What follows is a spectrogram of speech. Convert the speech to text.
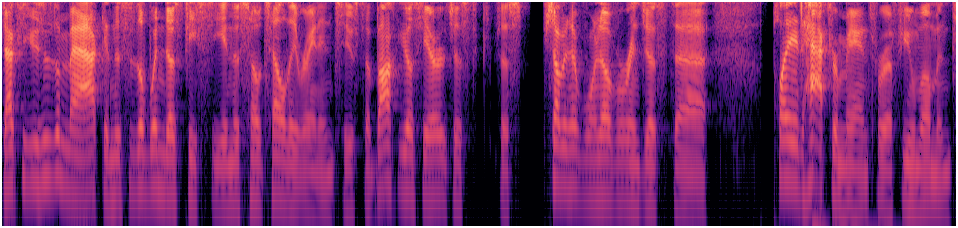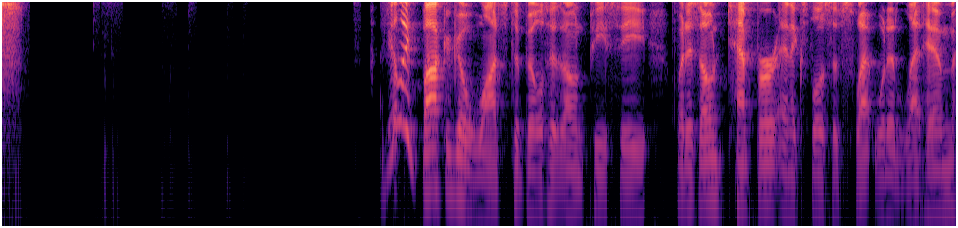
Deku uses a Mac, and this is a Windows PC in this hotel they ran into. So Bakugo's here just just shoving everyone over and just uh, playing Hacker Man for a few moments. I feel like Bakugo wants to build his own PC, but his own temper and explosive sweat wouldn't let him.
